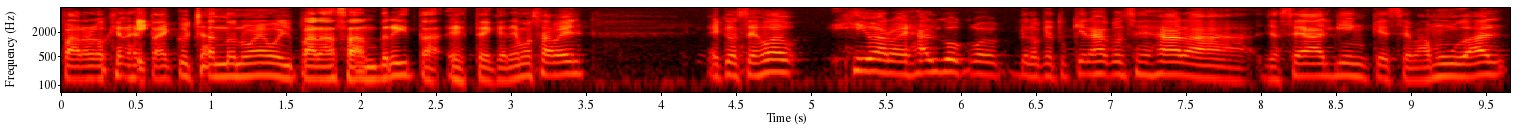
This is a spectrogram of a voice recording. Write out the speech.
para los que nos están escuchando nuevo y para Sandrita, este queremos saber el consejo jíbaro es algo de lo que tú quieras aconsejar a ya sea alguien que se va a mudar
